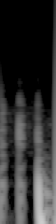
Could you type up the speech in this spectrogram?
you.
